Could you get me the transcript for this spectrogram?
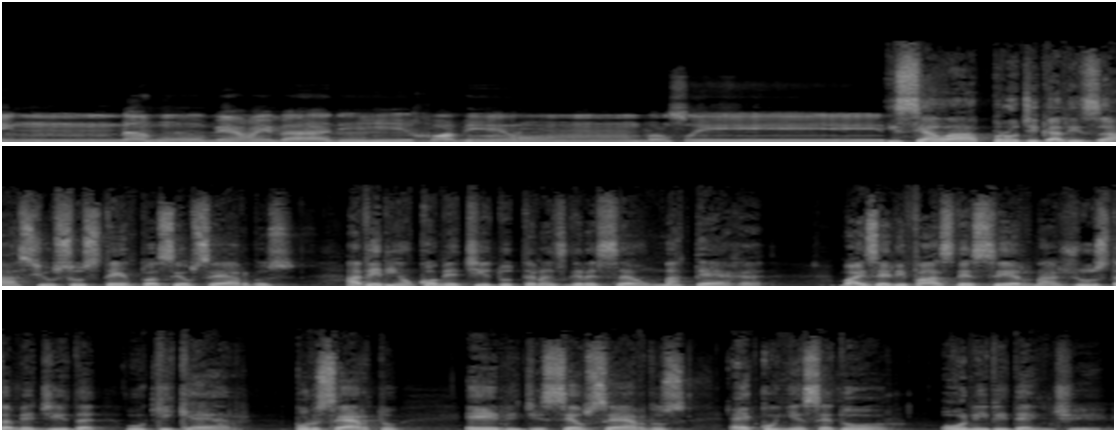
إنه بعباده خبير بصير E se Alá prodigalizasse o sustento a seus servos, haveriam cometido transgressão na terra, mas ele faz descer na justa medida o que quer. Por certo, ele de seus servos é conhecedor, onividente.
